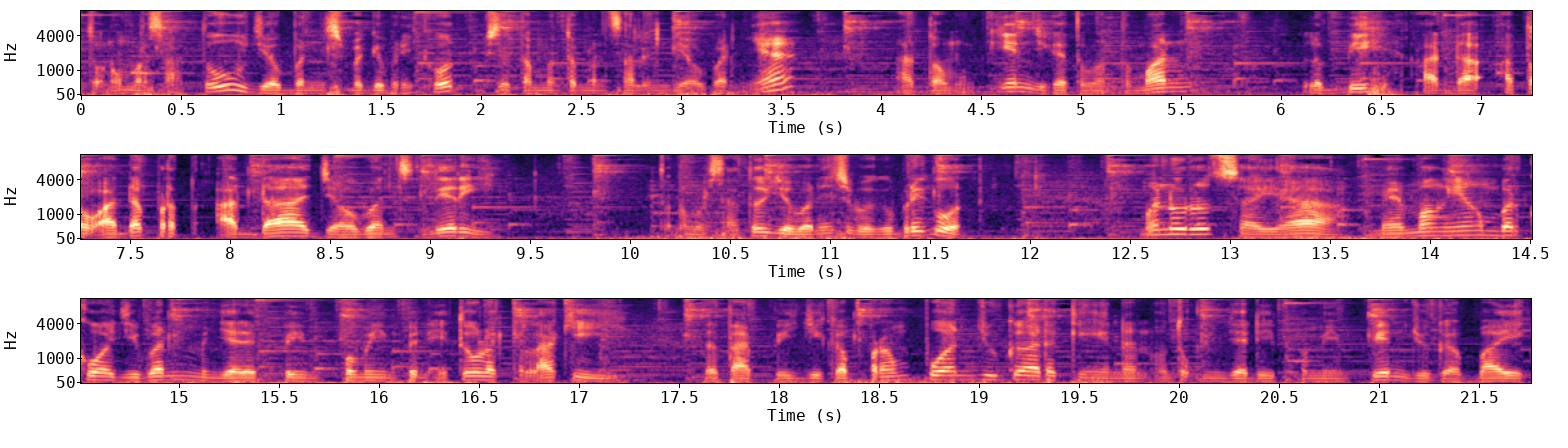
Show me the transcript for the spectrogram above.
Untuk nomor satu, jawabannya sebagai berikut. Bisa teman-teman salin jawabannya, atau mungkin jika teman-teman lebih ada atau ada ada jawaban sendiri. Untuk nomor satu, jawabannya sebagai berikut. Menurut saya, memang yang berkewajiban menjadi pemimpin itu laki-laki. Tetapi jika perempuan juga ada keinginan untuk menjadi pemimpin juga baik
